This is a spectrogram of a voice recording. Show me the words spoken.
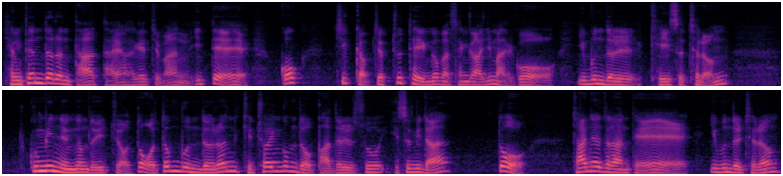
형편들은 다 다양하겠지만 이때 꼭 집값, 즉 주택임금만 생각하지 말고 이분들 케이스처럼 국민연금도 있죠. 또 어떤 분들은 기초임금도 받을 수 있습니다. 또 자녀들한테 이분들처럼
